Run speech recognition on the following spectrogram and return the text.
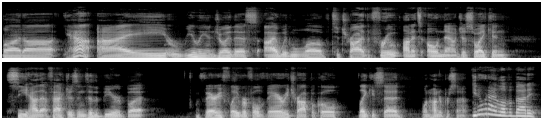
But uh yeah, I really enjoy this. I would love to try the fruit on its own now just so I can see how that factors into the beer, but very flavorful, very tropical, like you said, 100%. You know what I love about it?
